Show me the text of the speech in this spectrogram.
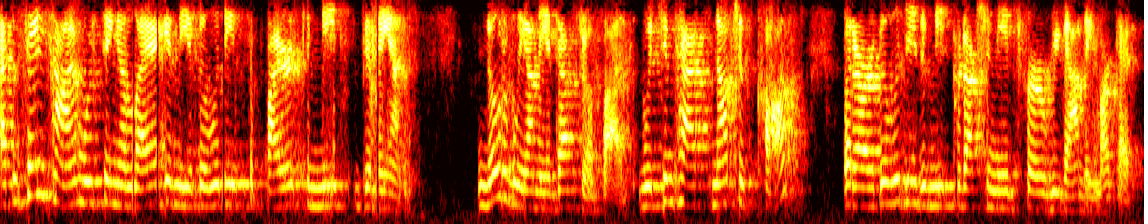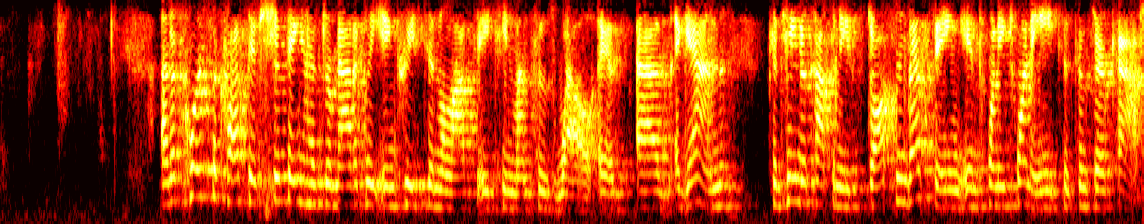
At the same time, we're seeing a lag in the ability of suppliers to meet demand, notably on the industrial side, which impacts not just cost, but our ability to meet production needs for a rebounding market. And Of course, the cost of shipping has dramatically increased in the last 18 months as well, as again, container companies stopped investing in 2020 to conserve cash.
